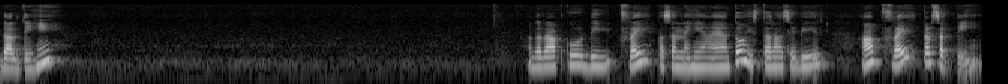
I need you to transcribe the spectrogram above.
डालते हैं। अगर आपको डीप फ्राई पसंद नहीं आया तो इस तरह से भी आप फ्राई कर सकते हैं।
